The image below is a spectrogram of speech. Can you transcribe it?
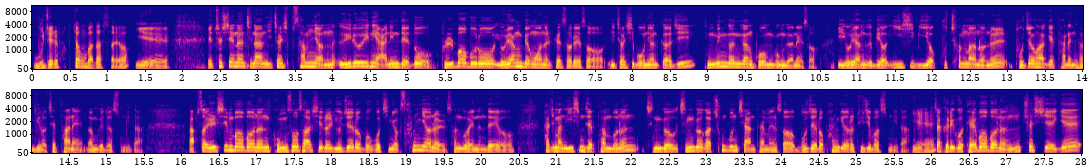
무죄를 확정받았어요. 예. 최 씨는 지난 2013년 의료인이 아닌데도 불법으로 요양병원을 개설해서 2015년까지 국민건강보험공단에서 이 요양급여 22억 9천만 원을 부정하게 타는 혐의로 재판에 넘겨졌습니다. 앞서 1심 법원은 공소 사실을 유죄로 보고 징역 3년을 선고했는데요. 하지만 2심 재판부는 증거 증거가 충분치 않다면서 무죄로 판결을 뒤집었습니다. 예. 자 그리고 대법원은 최 씨에게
